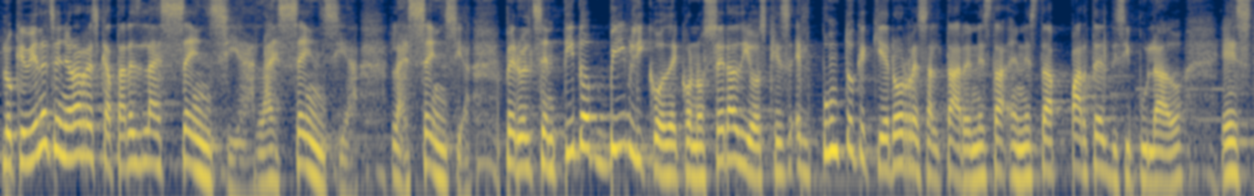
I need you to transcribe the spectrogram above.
lo que viene el Señor a rescatar es la esencia, la esencia, la esencia. Pero el sentido bíblico de conocer a Dios, que es el punto que quiero resaltar en esta, en esta parte del discipulado, es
